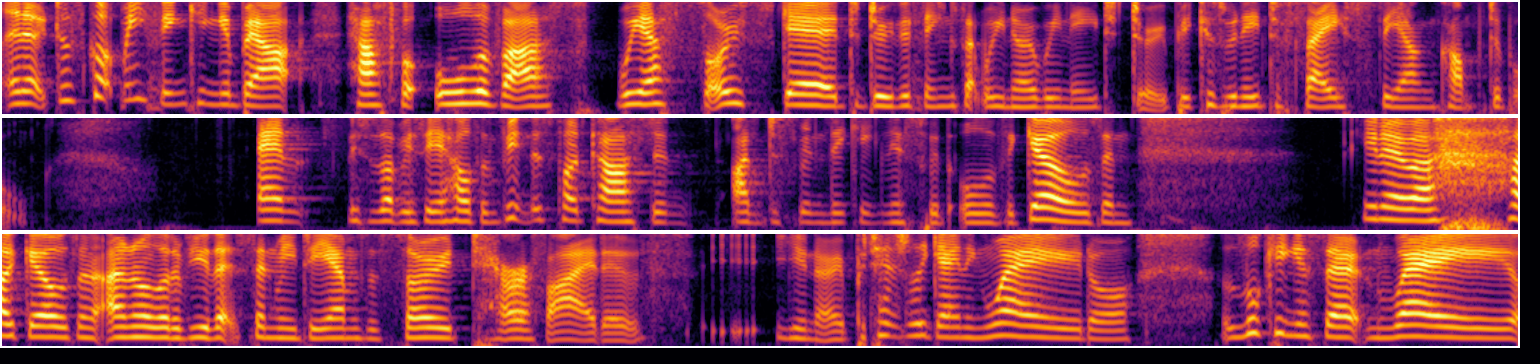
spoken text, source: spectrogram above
And it just got me thinking about how, for all of us, we are so scared to do the things that we know we need to do because we need to face the uncomfortable. And this is obviously a health and fitness podcast, and I've just been thinking this with all of the girls. And, you know, uh, our girls, and I know a lot of you that send me DMs are so terrified of, you know, potentially gaining weight or looking a certain way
